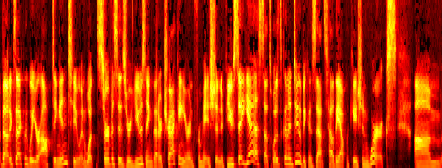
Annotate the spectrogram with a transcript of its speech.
About exactly what you're opting into and what services you're using that are tracking your information. If you say yes, that's what it's going to do because that's how the application works. Um,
